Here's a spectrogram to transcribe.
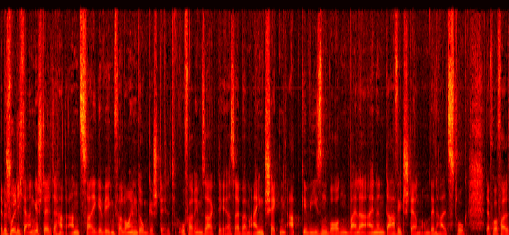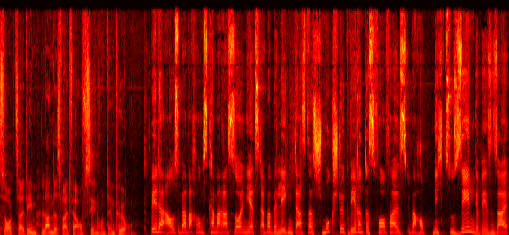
Der beschuldigte Angestellte hat Anzeige wegen Verleumdung gestellt. Ofarim sagte, er sei beim Einchecken abgewiesen worden, weil er einen Davidstern um den Hals trug. Der Vorfall sorgt seitdem landesweit für Aufsehen und Empörung. Bilder aus Überwachungskameras sollen jetzt aber belegen, dass das Schmuckstück während des Vorfalls überhaupt nicht zu sehen gewesen sei.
